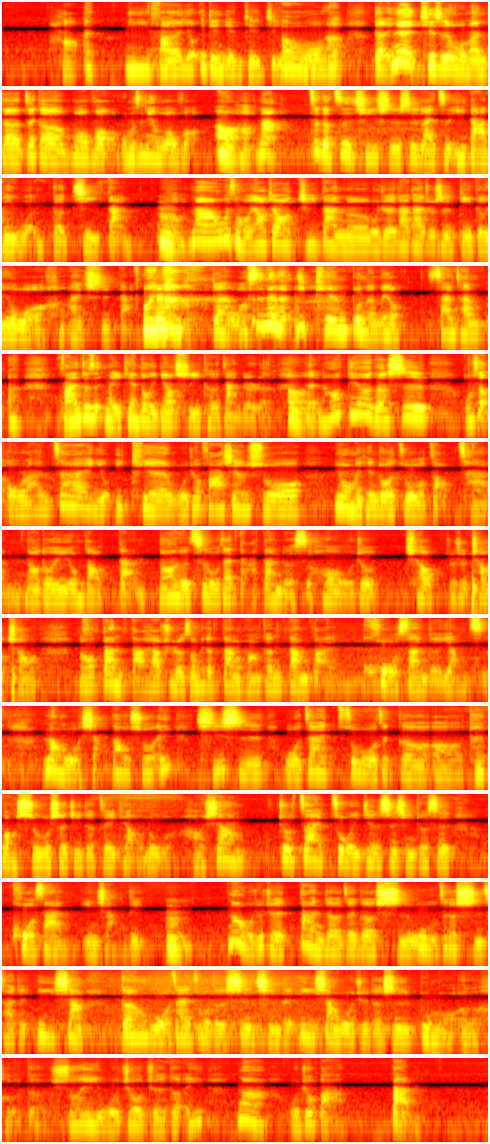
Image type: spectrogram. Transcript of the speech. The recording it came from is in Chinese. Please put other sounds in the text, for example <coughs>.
好，哎。你反而有一点点接近 Wovo，、oh, 对，因为其实我们的这个 vo vo，我们是念 vo vo，嗯，好，那这个字其实是来自意大利文的鸡蛋，嗯，那为什么要叫鸡蛋呢？我觉得大概就是第一个，因为我很爱吃蛋，我也。对，我是那个一天不能没有三餐，呃，反正就是每天都一定要吃一颗蛋的人，嗯，对，然后第二个是我是偶然在有一天我就发现说。因为我每天都会做早餐，然后都会用到蛋。然后有一次我在打蛋的时候，我就敲，就是敲敲，然后蛋打下去的时候，那个蛋黄跟蛋白扩散的样子，让我想到说，哎，其实我在做这个呃推广食物设计的这一条路，好像就在做一件事情，就是扩散影响力。嗯，那我就觉得蛋的这个食物，这个食材的意象。跟我在做的事情的意向，我觉得是不谋而合的，所以我就觉得，哎，那我就把办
